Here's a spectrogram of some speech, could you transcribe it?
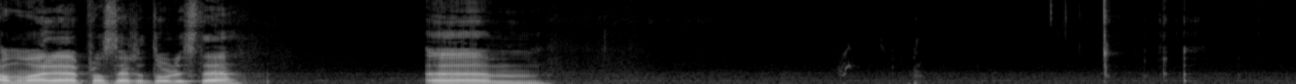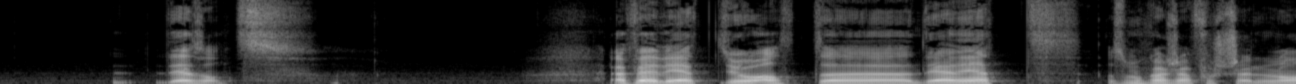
kan være plassert et dårlig sted. Uh, det er sant. Ja, for jeg vet jo at uh, Det jeg vet, som kanskje er forskjellen nå,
